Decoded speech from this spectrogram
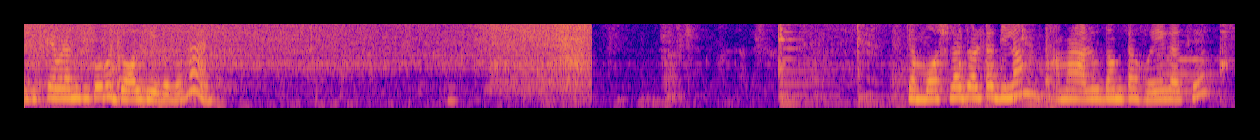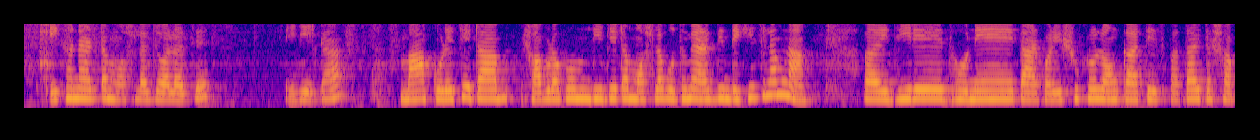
এই দিকটা এবার আমি কী করব? জল দিয়ে দেবো হ্যাঁ? এটা মশলা জলটা দিলাম, আমার আলুর দমটা হয়ে গেছে। এখানে একটা মশলা জল আছে। এই যে এটা মা করেছে, এটা সব রকম দিয়ে যেটা মশলা প্রথমে আরেকদিন দেখিয়েছিলাম না জিরে, ধনে, তারপরে শুকনো লঙ্কা, তেজপাতা, এটা সব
